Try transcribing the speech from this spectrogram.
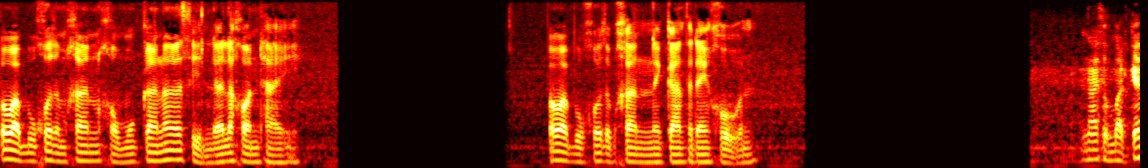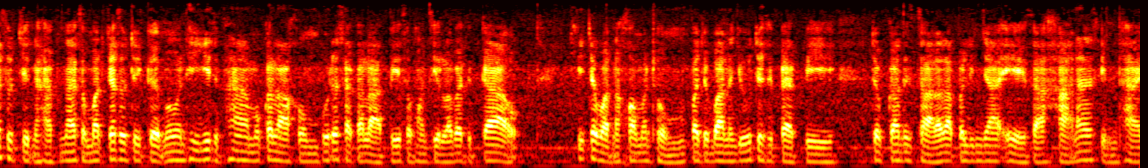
ประวัติบุคคลสำคัญของวงการนาฏศิลป์และละครไทย ประวัติบุคคลสำคัญในการแสดงโขน นายสมบัติแก้วสุจิตนะครับ นายสมบัติแก้วสุจิตเกิดเมื่อวันที่ 25 มกราคม พุทธศักราช ปี 2489 ที่จังหวัดนครปฐม ปัจจุบันอายุ 78 ปี จบการศึกษาระดับปริญญาเอก สาขานาฏศิลป์ไทย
